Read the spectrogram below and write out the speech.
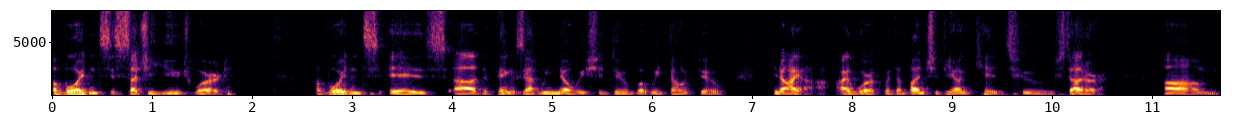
avoidance is such a huge word. Avoidance is uh, the things that we know we should do, but we don't do. You know, I, I work with a bunch of young kids who stutter. Um,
